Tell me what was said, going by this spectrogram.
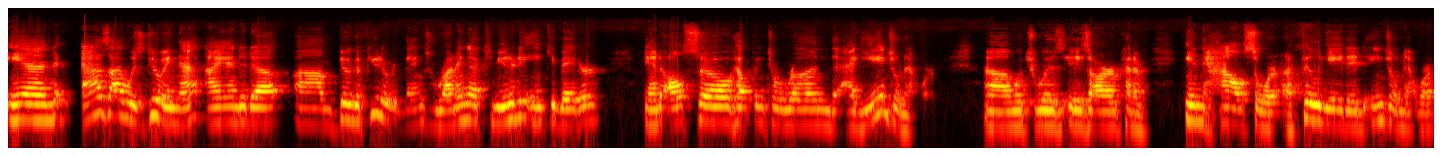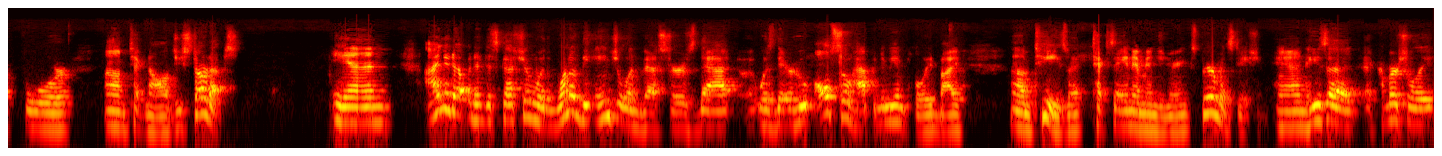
And as I was doing that, I ended up um, doing a few different things, running a community incubator, and also helping to run the Aggie Angel Network, uh, which was is our kind of in-house or affiliated angel network for um, technology startups. And I ended up in a discussion with one of the angel investors that was there, who also happened to be employed by um, TEES, right? Texas A&M Engineering Experiment Station, and he's a, a commercial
